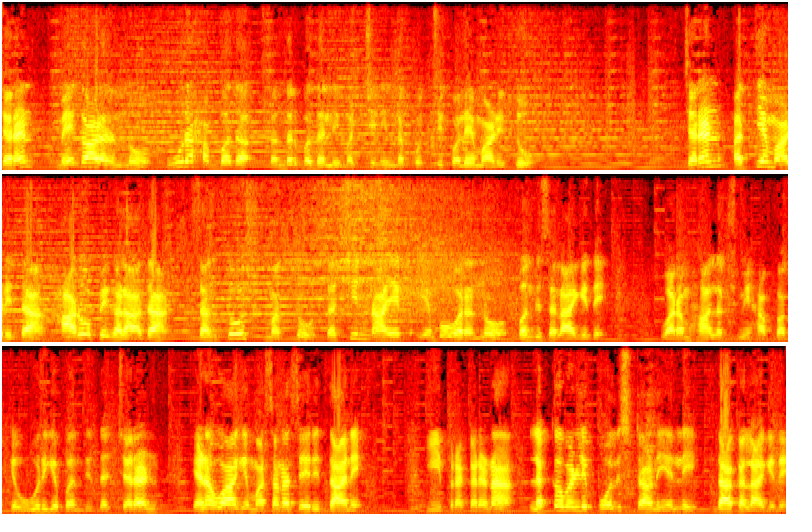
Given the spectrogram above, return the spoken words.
ಚರಣ್ ಮೇಘಾಳನನ್ನು ಊರ ಹಬ್ಬದ ಸಂದರ್ಭದಲ್ಲಿ ಮಚ್ಚಿನಿಂದ ಕೊಚ್ಚಿ ಕೊಲೆ ಮಾಡಿದ್ದು. ಚರಣ್ ಹತ್ಯೆ ಮಾಡಿದ್ದ ಆರೋಪಿಗಳಾದ ಸಂತೋಷ್ ಮತ್ತು ಸಚಿನ್ ನಾಯಕ್ ಎಂಬುವರನ್ನು ಬಂಧಿಸಲಾಗಿದೆ. ವರಮಹಾಲಕ್ಷ್ಮಿ ಹಬ್ಬಕ್ಕೆ ಊರಿಗೆ ಬಂದಿದ್ದ ಚರಣ್ ಎಣವಾಗಿ ಮಸಣ ಸೇರಿದ್ದಾನೆ. ಈ ಪ್ರಕರಣ ಲಕ್ಕವಳ್ಳಿ ಪೊಲೀಸ್ ಠಾಣೆಯಲ್ಲಿ ದಾಖಲಾಗಿದೆ.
